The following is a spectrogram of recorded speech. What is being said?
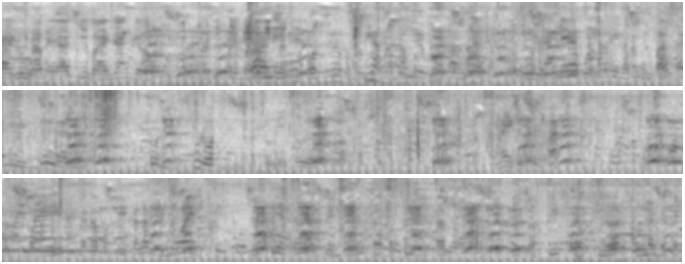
ว่าถือถ่ายรูปในอธิบายอย่างเดียวอธิบายนี่มีผลเรื่องมันเที่ยงนะครับอย่างแรกผมนี่เราปลูกพักอันนี้คือต้นผู้รถนะครับตัวนี้คืออ๋อครับข้างในคือพักนะครับบางทีกำลังเป็นน้อยเลือดเลือดเป็นผลครับบางทีครับบางทีเสือตรงนั้นจะเป็น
